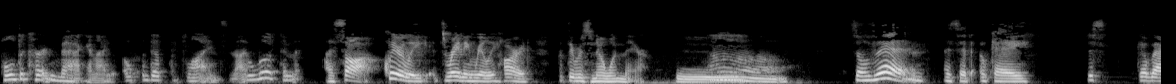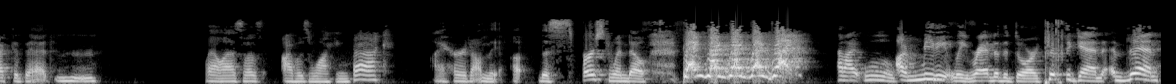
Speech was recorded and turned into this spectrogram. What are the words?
pulled the curtain back and I opened up the blinds and I looked and I saw clearly it's raining really hard, but there was no one there. Mm. Oh. So then I said, okay, just go back to bed. Mhm. Well, as I was, I was walking back, I heard on the uh, this first window, bang, bang, bang, bang, bang, and I, Whoa. I immediately ran to the door, tripped again, and then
